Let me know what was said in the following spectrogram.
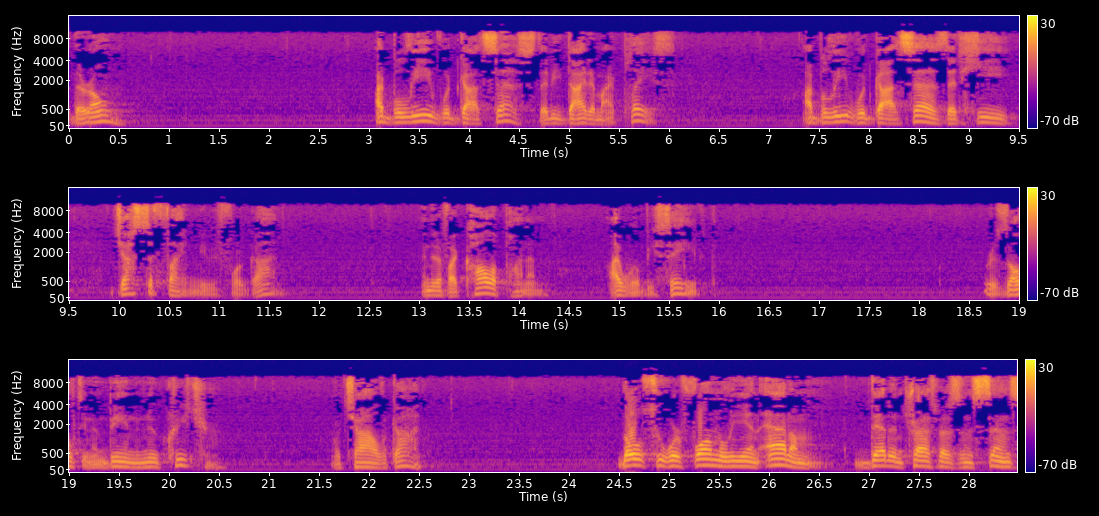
their own. I believe what God says, that He died in my place. I believe what God says, that He justified me before God. And that if I call upon Him, I will be saved. Resulting in being a new creature, a child of God. Those who were formerly in Adam, dead in trespasses and sins,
